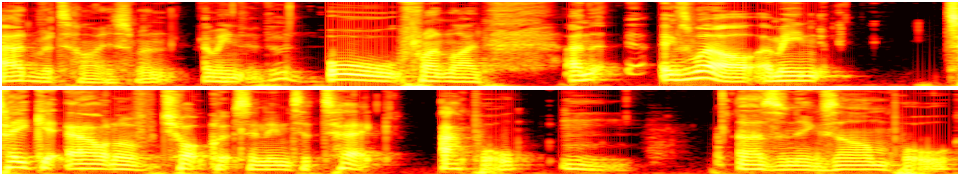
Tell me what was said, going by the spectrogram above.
advertisement. I mean, all frontline. And as well, I mean, take it out of chocolates and into tech. Apple, Mm. As an example,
